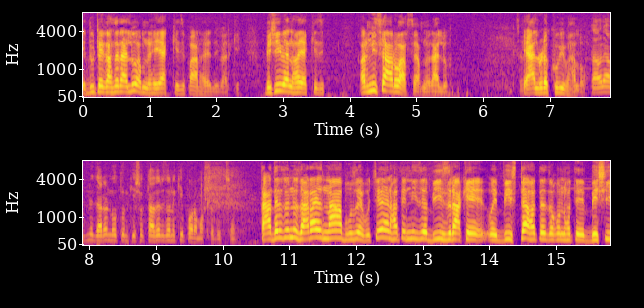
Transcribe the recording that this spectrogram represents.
এই দুটো গাছের আলু আপনার এই এক কেজি পার হয়ে যাবে আর কি। বেশি বেন হয় এক কেজি আর নিচে আরও আছে আপনার আলু। এই আলুটা খুবই ভালো। তাহলে আপনি যারা নতুন কৃষক তাদের জন্য কি পরামর্শ দিচ্ছেন? তাদের জন্য যারা না বুঝে বুঝছেন? হাতে নিজে বীজ রাখে ওই বীজটা হতে যখন হতে বেশি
